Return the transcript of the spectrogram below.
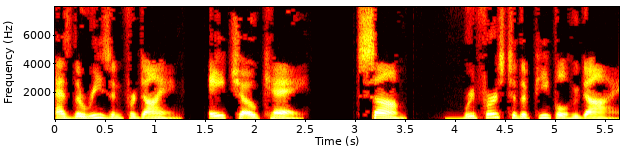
as the reason for dying. HOK some refers to the people who die.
